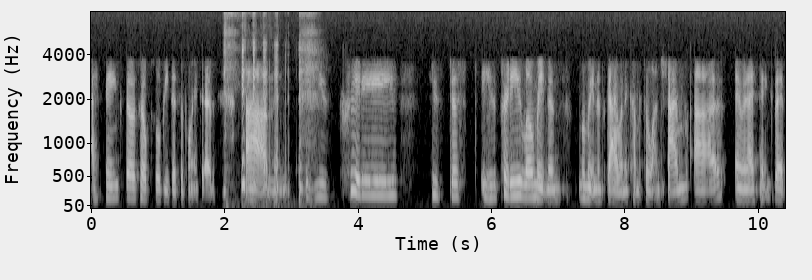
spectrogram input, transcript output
I think those hopes will be disappointed. Um, he's pretty, he's just, he's a pretty low maintenance, low maintenance guy when it comes to lunchtime. Uh, and I think that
